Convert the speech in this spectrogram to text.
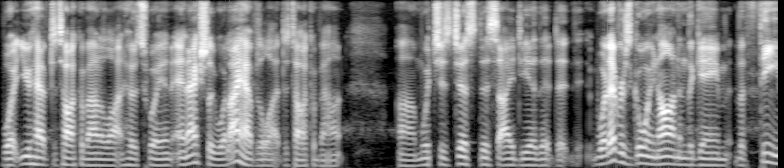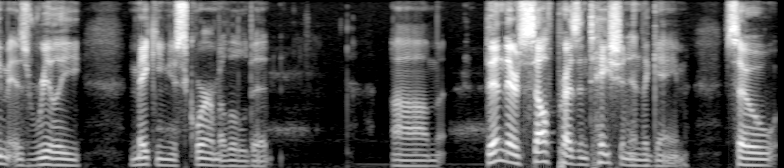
what you have to talk about a lot, Josue, and, and actually what I have a lot to talk about, um, which is just this idea that, that whatever's going on in the game, the theme is really making you squirm a little bit. Um, then there's self-presentation in the game. So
